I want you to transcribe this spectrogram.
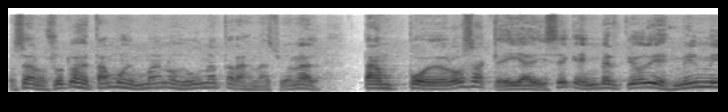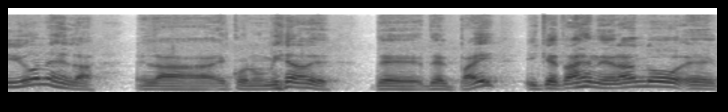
O sea, nosotros estamos en manos de una transnacional tan poderosa que ella dice que ha invertido 10 mil millones en la, en la economía del país y que está generando eh,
